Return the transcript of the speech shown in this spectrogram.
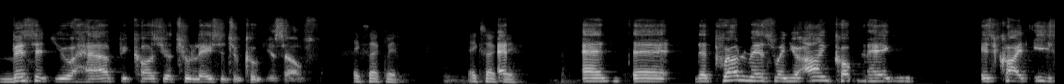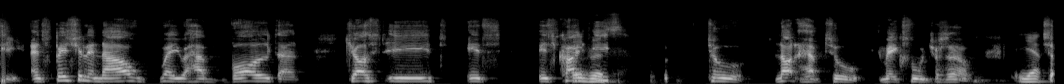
visit you have because you're too lazy to cook yourself. Exactly. Exactly. And, and uh, the problem is when you are in Copenhagen it's quite easy, and especially now where you have Wolt and Just Eat, it's it's quite Dangerous. easy to not have to make food yourself. Yeah. So,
